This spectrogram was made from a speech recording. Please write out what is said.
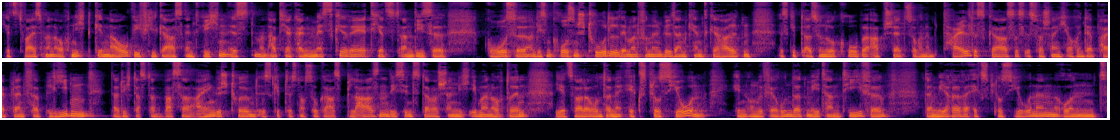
Jetzt weiß man auch nicht genau, wie viel Gas entwichen ist. Man hat ja kein Messgerät jetzt an diese große, an diesen großen Strudel, den man von den Bildern kennt, gehalten. Es gibt also nur grobe Abschätzungen. Ein Teil des Gases ist wahrscheinlich auch in der Pipeline verblieben. Dadurch, dass dann Wasser eingeströmt ist, gibt es noch so Gasblasen. Die sind da wahrscheinlich immer noch drin. Jetzt war da unter eine Explosion in ungefähr 100 Metern Tiefe da mehrere Explosionen und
